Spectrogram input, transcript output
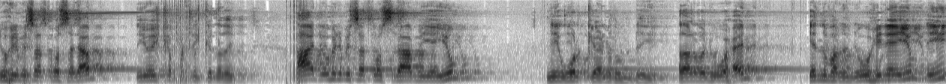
നൂഹ് നബി സല്ലല്ലാഹു വസ്സലാം നിയോഗിക്കപ്പെട്ടിരിക്കുന്നത്. ആ നൂഹ് നബി സല്ലല്ലാഹു വസ്സലാമയെയും നീ ഓർക്കേണ്ടതുണ്ട്. അതാണ് നൂഹൻ എന്ന് പറഞ്ഞു നൂഹിനെയും നീ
